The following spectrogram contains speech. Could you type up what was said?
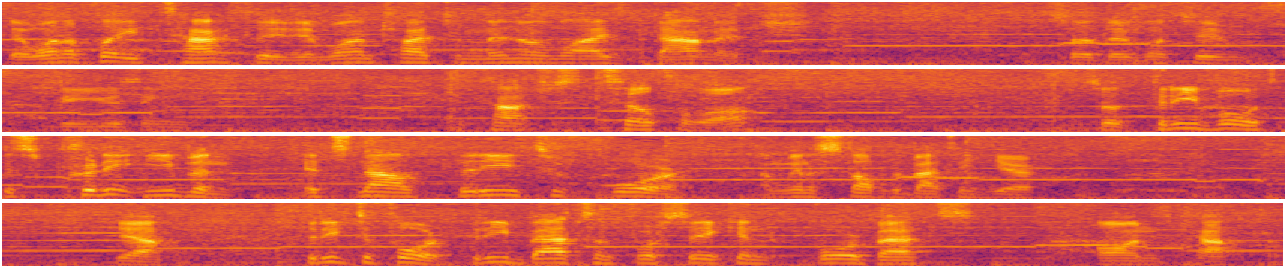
They want to play tactically. They want to try to minimize damage. So they're going to be using Itachi's tilt a lot. So three votes. It's pretty even. It's now three to four. I'm gonna stop the betting here. Yeah, three to four. Three bets on Forsaken. Four bets on Capro.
